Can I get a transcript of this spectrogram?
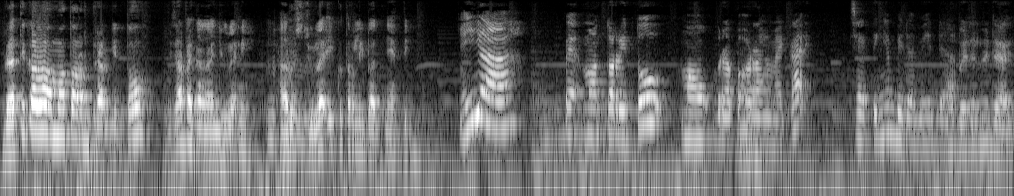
Berarti kalau motor drag itu, misal pegangan Jule nih, harus Jule ikut terlibat nyeting. Iya. sampai motor itu mau berapa orang yang naik Kak, settingnya beda-beda. Oh beda-beda.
